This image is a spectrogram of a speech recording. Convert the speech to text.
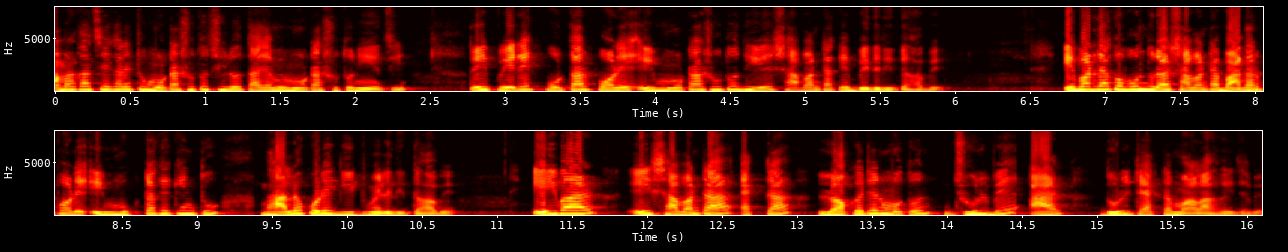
আমার কাছে এখানে একটু মোটা সুতো ছিল, তাই আমি মোটা সুতো নিয়েছি। তো এই পেরেক পোতার পরে এই মোটা সুতো দিয়ে সাবানটাকে বেঁধে দিতে হবে। এবার দেখো বন্ধুরা, সাবানটা বাঁধার পরে এই মুখটাকে কিন্তু ভালো করে গিট মেরে দিতে হবে। এইবার এই সাবানটা একটা লকেটের মতন ঝুলবে আর দড়িটা একটা মালা হয়ে যাবে।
